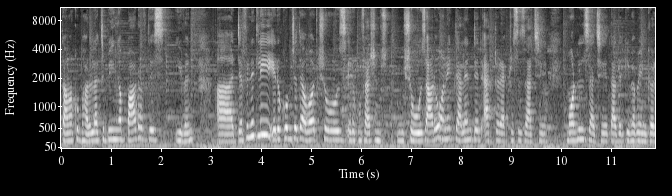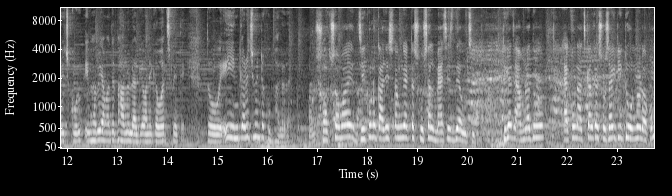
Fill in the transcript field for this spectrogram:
তো আমার খুব ভালো লাগছে being a part of this event definitely এরকম যাতে অ্যাওয়ার্ড শোজ এরকম ফ্যাশন শোজ আরও অনেক ট্যালেন্টেড অ্যাক্টর অ্যাক্ট্রেসেস আছে মডেলস আছে, তাদেরকে এভাবে এনকারেজ করুক, এভাবেই আমাদের ভালো লাগে অনেক অ্যাওয়ার্ডস পেতে। তো এই এনকারেজমেন্টটা খুব ভালো লাগে। সব সময় যে কোনো কাজের সঙ্গে একটা সোশ্যাল মেসেজ দেওয়া উচিত। ঠিক আছে? আমরা তো এখন আজকালকার সোসাইটি একটু অন্যরকম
